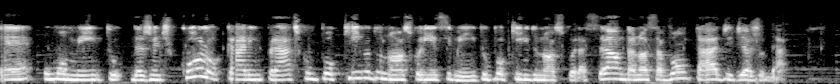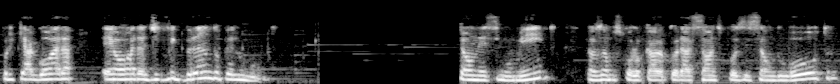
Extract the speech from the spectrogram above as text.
é o momento da gente colocar em prática um pouquinho do nosso conhecimento, um pouquinho do nosso coração, da nossa vontade de ajudar. Porque agora é hora de vibrando pelo mundo. Então, nesse momento, nós vamos colocar o coração à disposição do outro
